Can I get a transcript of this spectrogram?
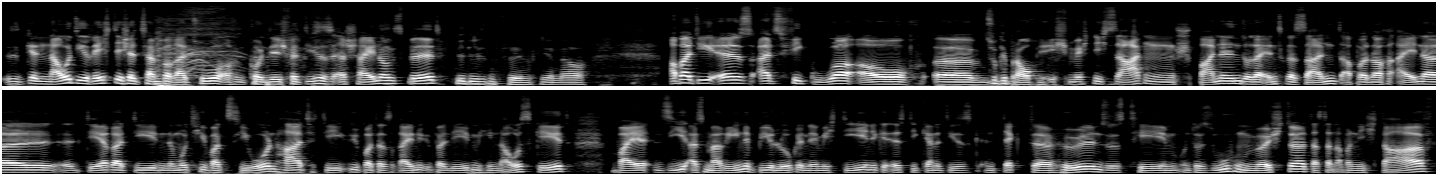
genau die richtige Temperatur offenkundig für dieses Erscheinungsbild. Für diesen Film, genau. Aber die ist als Figur auch äh, zu gebrauchen. Ich möchte nicht sagen spannend oder interessant, aber noch einer derer, die eine Motivation hat, die über das reine Überleben hinausgeht, weil sie als Marinebiologe nämlich diejenige ist, die gerne dieses entdeckte Höhlensystem untersuchen möchte, das dann aber nicht darf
